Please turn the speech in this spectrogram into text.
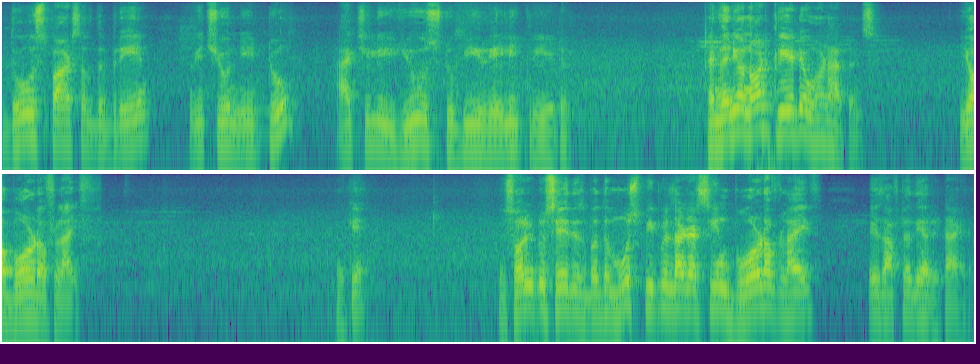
those parts of the brain which you need to actually used to be really creative. And when you're not creative, what happens? You're bored of life. Okay? Sorry to say this, but the most people that are seen bored of life is after they are retired.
